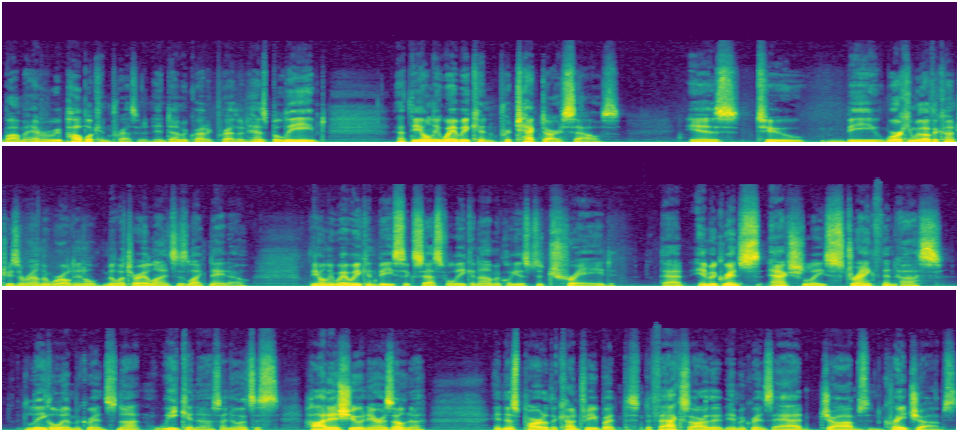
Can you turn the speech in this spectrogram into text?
Obama, every Republican president and Democratic president has believed that the only way we can protect ourselves is to be working with other countries around the world in military alliances like NATO. The only way we can be successful economically is to trade, that immigrants actually strengthen us, legal immigrants, not weaken us. I know it's a hot issue in Arizona, in this part of the country, but the facts are that immigrants add jobs and create jobs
